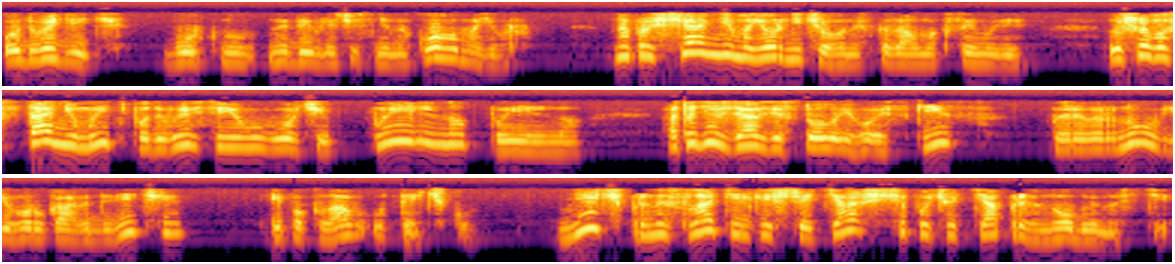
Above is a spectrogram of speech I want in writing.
Одведіть, буркнув, не дивлячись ні на кого, майор. На прощання майор нічого не сказав Максимові. Лише в останню мить подивився йому в очі пильно, пильно, а тоді взяв зі столу його ескіз, перевернув в його руках двічі і поклав у течку. Ніч принесла тільки ще тяжче почуття пригнобленості.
